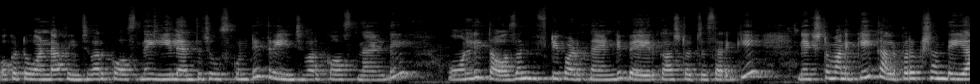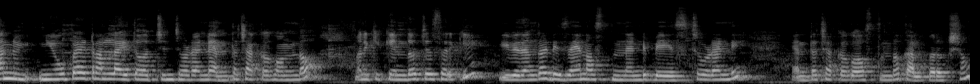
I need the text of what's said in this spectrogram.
ఒక టూ అండ్ హాఫ్ ఇంచ్ వరకు వస్తున్నాయి. ఈ లెంత్ చూసుకుంటే త్రీ ఇంచ్ వరకు వస్తున్నాయండి. ఓన్లీ థౌజండ్ ఫిఫ్టీ పడుతున్నాయండి పేర్ కాస్ట్ వచ్చేసరికి. నెక్స్ట్ మనకి కల్పవృక్షం దియా న్యూ ప్యాటర్న్లో అయితే వచ్చింది చూడండి ఎంత చక్కగా ఉందో. మనకి కింద వచ్చేసరికి ఈ విధంగా డిజైన్ వస్తుందండి బేస్ చూడండి ఎంత చక్కగా వస్తుందో కల్పవృక్షం.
